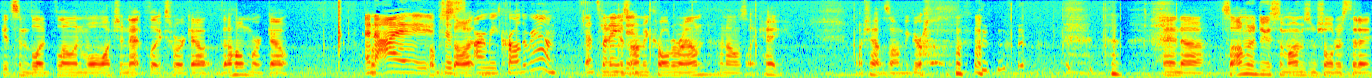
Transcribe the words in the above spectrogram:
get some blood flowing while watching Netflix workout, the home workout. And I just army crawled around. That's what I just did. army crawled around, and I was like, "Hey, watch out, zombie girl." and uh, so I'm gonna do some arms and shoulders today.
